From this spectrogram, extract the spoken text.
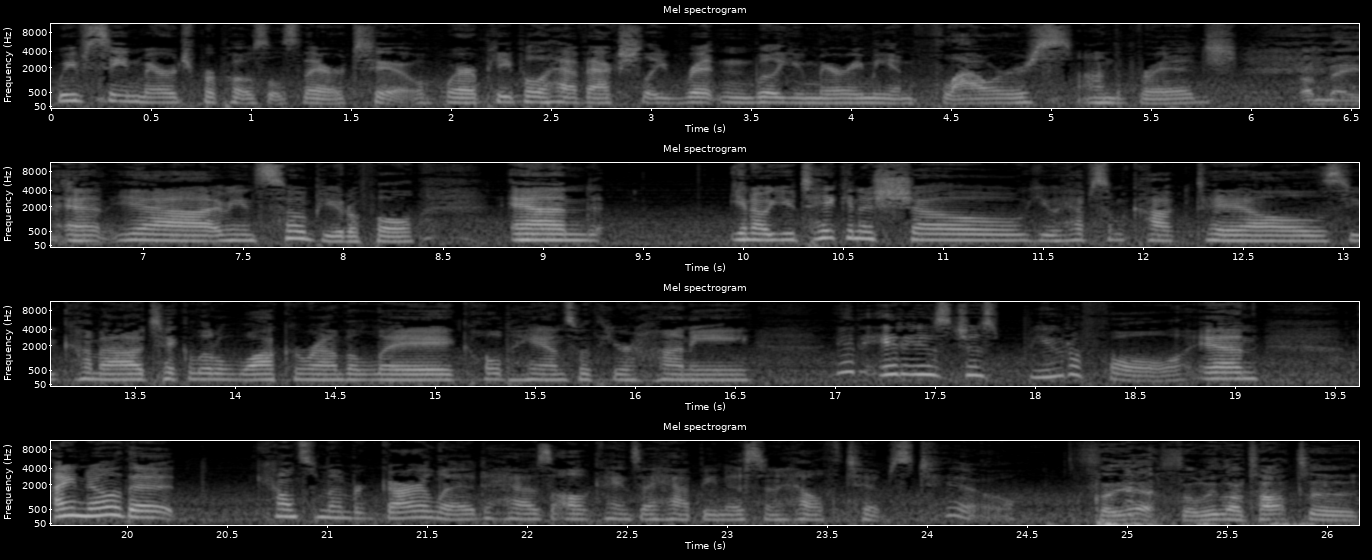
We've seen marriage proposals there too, where people have actually written "Will you marry me?" in flowers on the bridge. amazing. And yeah, I mean, so beautiful. And you know, you take in a show, you have some cocktails, you come out, take a little walk around the lake, hold hands with your honey. It, it is just beautiful. And I know that Councilmember Garlid has all kinds of happiness and health tips too. So yeah, so we're gonna talk to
